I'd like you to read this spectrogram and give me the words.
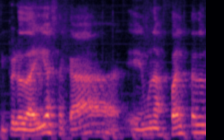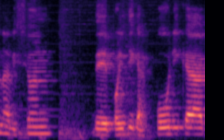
y, pero de ahí a sacar eh, una falta de una visión de políticas públicas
